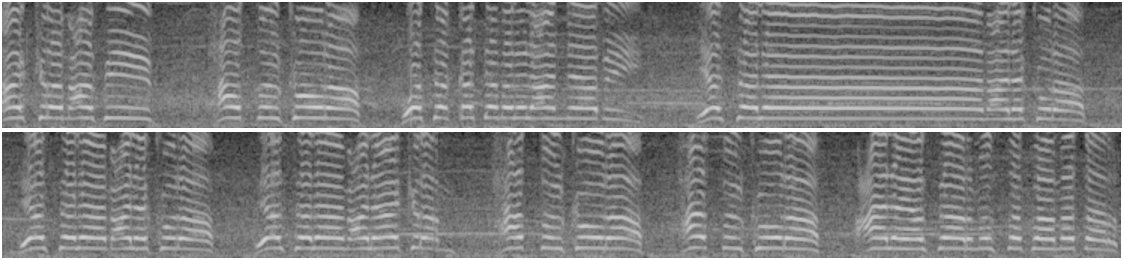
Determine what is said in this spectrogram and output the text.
أكرم عفيف حط الكوره وتقدم للعنابي. يا سلام على كرة. يا سلام على كرة. يا سلام على أكرم. حط الكورة. حط الكورة على يسار مصطفى مطر.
